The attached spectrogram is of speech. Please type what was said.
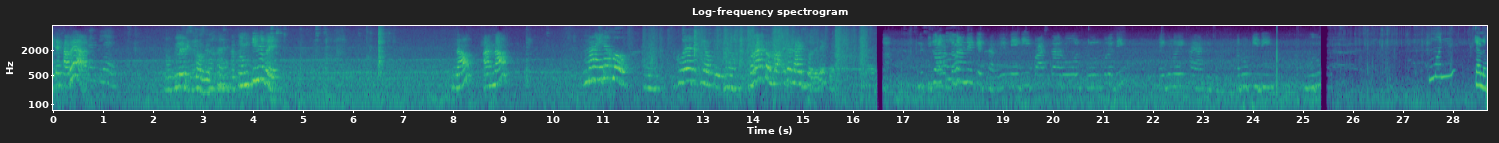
এটা খাবে আর গ্লেজ খাবে আর তুমি কি নেবে নাও আর নাও মা এই দেখো ঘোরাচ্ছি আমি বলা তো বা- এটা লাইট জ্বলে দেখো যত দামের কেক থাকবে ম্যাগি পাস্তা রোল রোল করে দিই এগুলোই খায় আর কিছু রুটি দিই চলো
